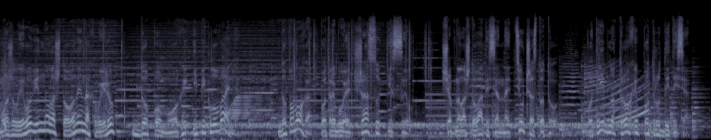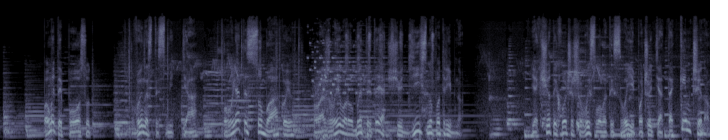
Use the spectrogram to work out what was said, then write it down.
можливо, він налаштований на хвилю допомоги і піклування. Допомога потребує часу і сил. Щоб налаштуватися на цю частоту, потрібно трохи потрудитися, помити посуд, винести сміття, погуляти з собакою. Важливо робити те, що дійсно потрібно. Якщо ти хочеш висловити свої почуття таким чином,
